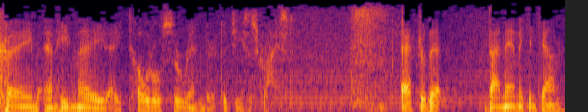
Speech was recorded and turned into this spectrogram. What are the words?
came and he made a total surrender to Jesus Christ. After that dynamic encounter,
